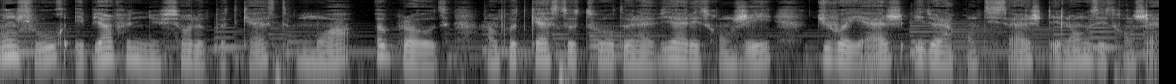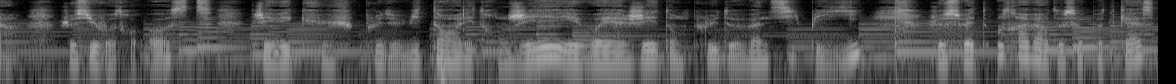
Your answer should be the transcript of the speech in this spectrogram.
Bonjour et bienvenue sur le podcast Moi Abroad, un podcast autour de la vie à l'étranger, du voyage et de l'apprentissage des langues étrangères. Je suis votre host, j'ai vécu plus de 8 ans à l'étranger et voyagé dans plus de 26 pays. Je souhaite au travers de ce podcast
